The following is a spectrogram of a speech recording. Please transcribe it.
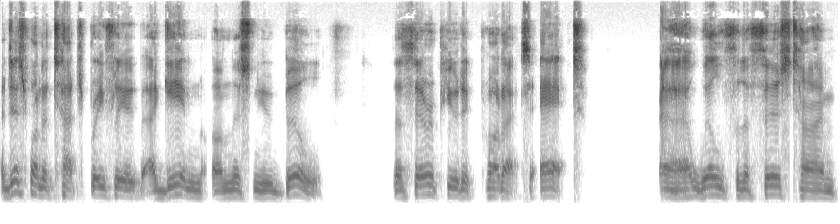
I just want to touch briefly again on this new bill. The Therapeutic Products Act uh, will, for the first time,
